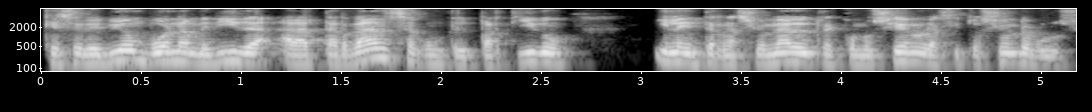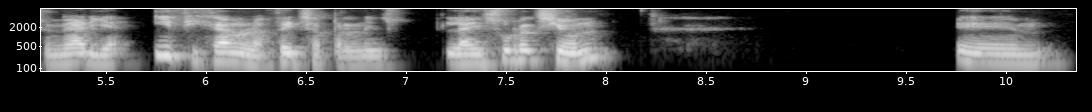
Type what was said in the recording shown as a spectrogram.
que se debió en buena medida a la tardanza con que el partido y la internacional reconocieron la situación revolucionaria y fijaron la fecha para la insurrección, em,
